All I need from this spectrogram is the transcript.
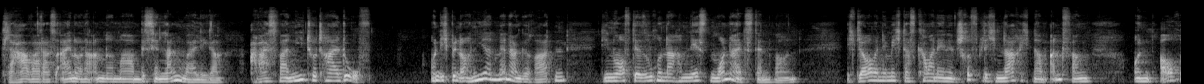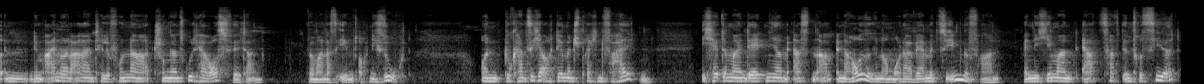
Klar war das eine oder andere Mal ein bisschen langweiliger, aber es war nie total doof. Und ich bin auch nie an Männer geraten, die nur auf der Suche nach dem nächsten One-Night-Stand waren. Ich glaube nämlich, das kann man in den schriftlichen Nachrichten am Anfang und auch in dem einen oder anderen Telefonat schon ganz gut herausfiltern, wenn man das eben auch nicht sucht. Und du kannst dich auch dementsprechend verhalten. Ich hätte mein Date nie am ersten Abend nach Hause genommen oder wäre mit zu ihm gefahren. Wenn dich jemand ernsthaft interessiert,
